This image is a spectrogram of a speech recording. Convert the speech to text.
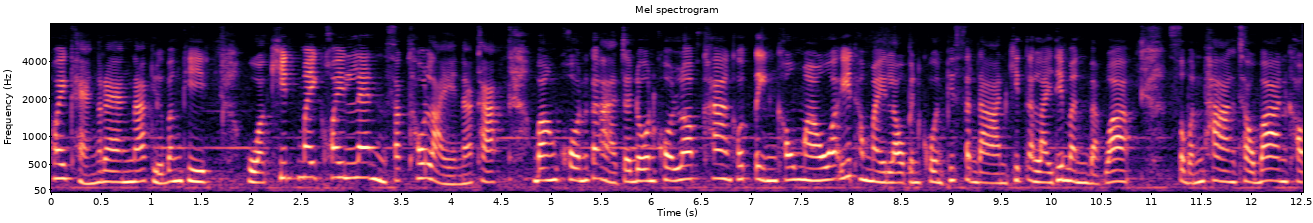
ค่อยแข็งแรงนัก หรือบางทีหัวคิดไม่ค่อยแล่นสักเท่าไหร่นะคะ บางคนก็อาจจะโดนคนรอบข้างเขาติงเขาเมาว่าเอ๊ะทำไมเราเป็นคนพิสดารคิดอะไรที่มันแบบว่าสวนทางชาวบ้านเขา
